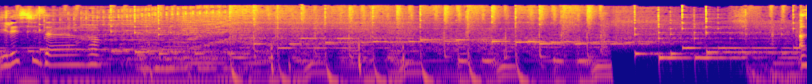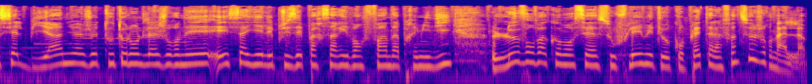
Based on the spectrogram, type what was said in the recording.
Il est 6 heures. Un ciel bien nuageux tout au long de la journée et ça y est, les pluies éparses arrivent en fin d'après-midi. Le vent va commencer à souffler, météo complète à la fin de ce journal.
